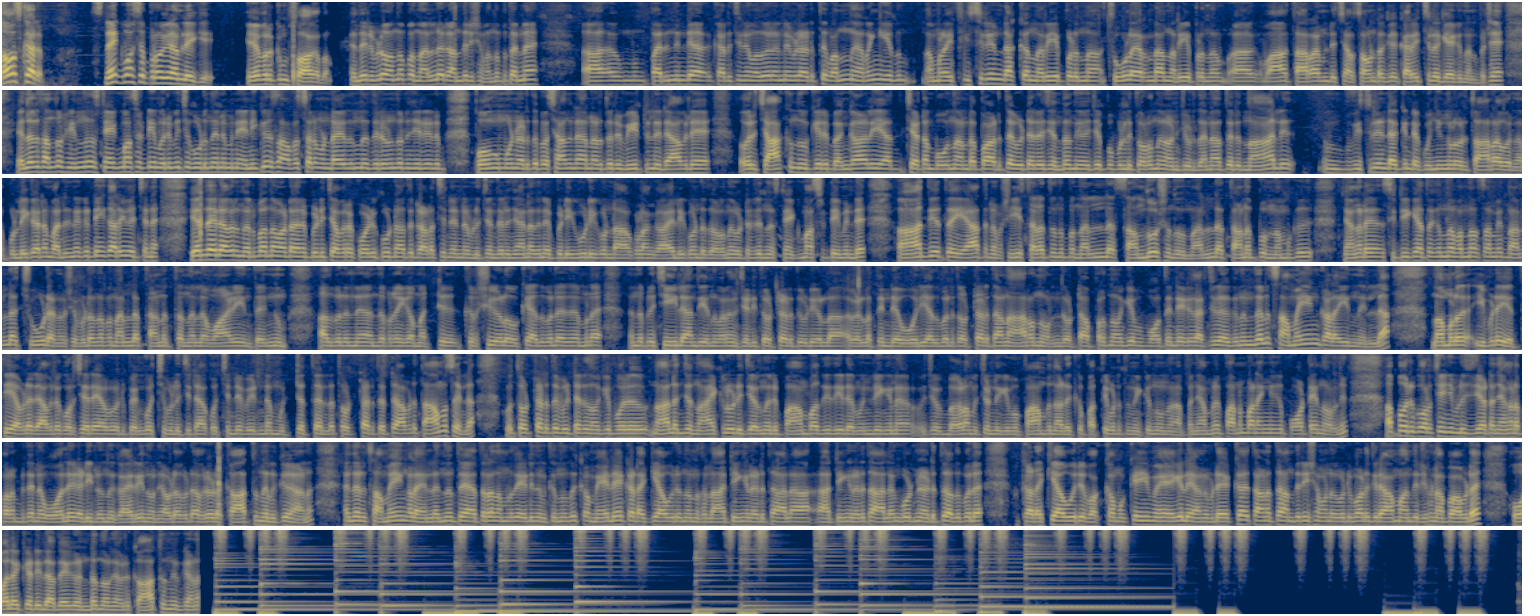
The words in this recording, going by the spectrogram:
നമസ്കാരം. Snake master പ്രോഗ്രാമിലേക്ക് ഏവർക്കും സ്വാഗതം. എന്തായാലും ഇവിടെ വന്നപ്പോൾ നല്ലൊരു അന്തരീക്ഷം. വന്നപ്പോൾ തന്നെ പരുന്തിന്റെ കരച്ചിലും അതുപോലെ തന്നെ ഇവിടെ അടുത്ത് വന്ന് ഇറങ്ങിയതും നമ്മുടെ ഫിസിലിൻ ഡക്ക് എന്നറിയപ്പെടുന്ന ചൂളയറണ്ട എന്നറിയപ്പെടുന്ന ആ, താറാവിന്റെ സൗണ്ടൊക്കെ കരച്ചിലൊക്കെ കേൾക്കുന്നുണ്ട്. പക്ഷേ എന്തായാലും സന്തോഷം. ഇന്ന് സ്നേക് മാസ്റ്റർ ടീം ഒരുമിച്ച് കൂടുന്നതിന് മുന്നേ എനിക്കൊരു അവസരം ഉണ്ടായത് തിരുവനന്തപുരം ജില്ലയിലും പോങ്ങുമൂടിനടുത്ത് പ്രശാന്തിനടുത്തൊരു വീട്ടിൽ രാവിലെ ഒരു ചാക്കും തൂക്കിയ ഒരു ബംഗാളി ചേട്ടൻ പോകുന്ന കണ്ടപ്പോൾ അടുത്ത വീട്ടിൽ വെച്ച് എന്തെന്ന് ചോദിച്ചപ്പോൾ പുള്ളി തുറന്ന് കാണിച്ചു കൊടുത്തു. അതിനകത്തൊരു നാല് വിസിലിൻ ഡക്കിന്റെ കുഞ്ഞുങ്ങൾ ഒരു താറാവ് വരുന്നത് പുള്ളിക്കാരൻ വലുതിനെ കിട്ടിയ കറി വെച്ചനെ. എന്തായാലും അവർ നിർബന്ധമായിട്ട് അതിനെ പിടിച്ച് അവരെ കോഴിക്കോടിനകത്തിട്ട് അടച്ചിട്ട് എന്നെ വിളിച്ച് എന്തായാലും ഞാനതിനെ പിടികൂടി കൊണ്ട് ആക്കുളം കായലിൽ കൊണ്ട് തുറന്നു വിട്ടിരുന്ന സ്നേക്ക് മാസ്റ്റർ ടീമിന്റെ ആദ്യത്തെ യാത്ര പക്ഷേ ഈ സ്ഥലത്ത് നിന്നിപ്പോൾ നല്ല സന്തോഷം തോന്നും നല്ല തണുപ്പും. നമുക്ക് ഞങ്ങളുടെ സിറ്റിക്കകത്തൊക്കെ നിന്ന് വന്ന സമയത്ത് നല്ല ചൂടായിരുന്നു. പക്ഷേ ഇവിടെ വന്നപ്പോൾ നല്ല തണുത്ത നല്ല വാഴയും തെങ്ങും അതുപോലെ തന്നെ എന്താ പറയുക മറ്റ് കൃഷികളും ഒക്കെ അതുപോലെ നമ്മളെ എന്താ പറയുക ചീലാന്തി എന്ന് പറയുന്ന ചെടി തൊട്ടടുത്ത് കൂടിയുള്ള വെള്ളത്തിന്റെ ഓലി അതുപോലെ തൊട്ടടുത്താണ് ആറെന്ന് പറഞ്ഞു. തൊട്ടപ്പുറത്ത് നോക്കിയപ്പോൾ പോത്തിന്റെയൊക്കെ കരച്ചിൽ കേൾക്കുന്നത് എന്തായാലും സമയം കളയുന്നില്ല. നമ്മൾ ഇവിടെ എത്തി അവിടെ രാവിലെ കുറച്ച് നേരം ഒരു പെങ്കൊച്ച് വിളിച്ചിട്ട് ആ കൊച്ചിന്റെ വീടിന്റെ മുറ്റത്തല്ല തൊട്ടടുത്തിട്ട് അവിടെ താമസമില്ല. തൊട്ടടുത്ത് വീട്ടിൽ നോക്കിയപ്പോൾ ഒരു നാലഞ്ച് നായ്ക്കളോട് ചേർന്ന് ഒരു പാമ്പതിഥിയുടെ മുന്നിൽ ഇങ്ങനെ ബഹളം വെച്ചുകൊണ്ടിരിക്കുമ്പോൾ പാമ്പ് നടുക്ക് പത്തിവിടുത്ത് നിൽക്കുന്നു എന്ന് അപ്പോൾ ഞാൻ പറമ്പാണെങ്കിൽ പോട്ടെ എന്ന് പറഞ്ഞു. അപ്പോൾ ഒരു കുറച്ച് കഴിഞ്ഞ് വിളിച്ച് ചേട്ടാ ഞങ്ങളുടെ പറമ്പിൽ തന്നെ ഓലയുടെ അടിയിലൊന്ന് കയറി എന്ന് പറഞ്ഞു. അവിടെ അവിടെ അവരോട് കാത്തു നിൽക്കുകയാണ്. എന്തായാലും സമയം കളയാനില്ല. ഇന്നത്തെ യാത്ര നമ്മൾ തേടി നിൽക്കുന്നത് മേലെ കടക്കാവൂർ എന്ന് പറഞ്ഞ സ്ഥലം. ആറ്റിങ്ങലെടുത്ത് ആല ആറ്റിങ്ങലെടുത്ത് ആലങ്കോടിനടുത്ത് അതുപോലെ കടക്കാവൂർ വക്കമൊക്കെ ഈ മേഖലയാണ്. ഇവിടെയൊക്കെ തണുത്ത അന്തരീക്ഷമാണ്. ഒരുപാട് ഗ്രാമാന്തരീക്ഷമാണ്. അപ്പോൾ അവിടെ ഓലക്കടിയിൽ അദ്ദേഹം ഉണ്ടെന്ന് പറഞ്ഞാൽ അവർ കാത്തു നിൽക്കുകയാണ്.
